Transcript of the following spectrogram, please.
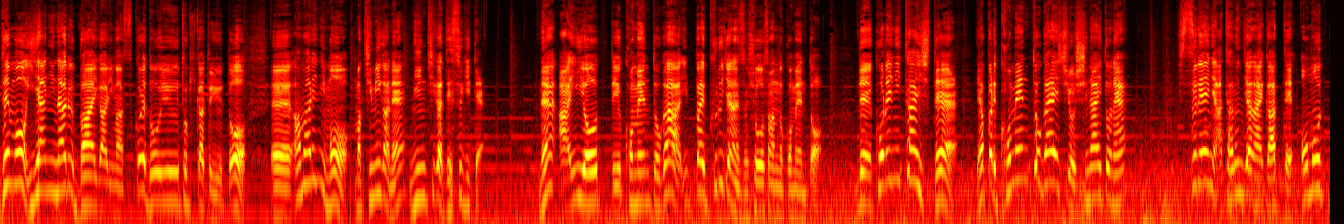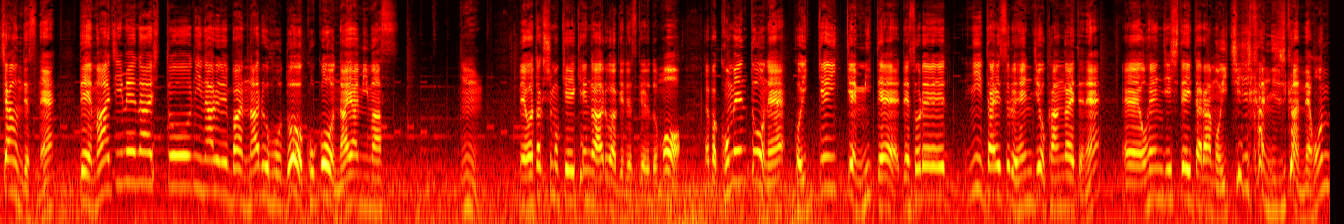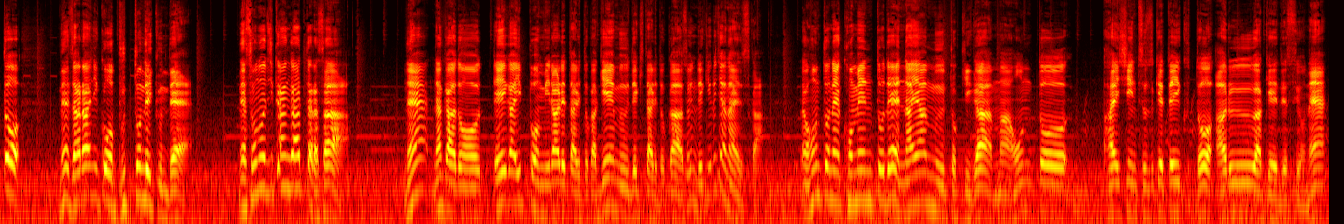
でも嫌になる場合があります。これどういう時かというと、えー、あまりにも、まあ君がね、人気が出すぎて、ね、あ、いいよっていうコメントがいっぱい来るじゃないですか、賞賛のコメント。で、これに対して、やっぱりコメント返しをしないとね、失礼に当たるんじゃないかって思っちゃうんですね。で、真面目な人になればなるほど、ここを悩みます。うん。で、私も経験があるわけですけれども、やっぱコメントをね、こう一件一件見て、で、それに対する返事を考えてね、えー、お返事していたらもう1時間2時間ね、ほんと、ね、ざらにこうぶっ飛んでいくんで、ね、その時間があったらさ、ね、なんかあの、映画一本見られたりとか、ゲームできたりとか、そういうのできるじゃないですか。だから本当ね、コメントで悩む時が、まあ本当、配信続けていくとあるわけですよね。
